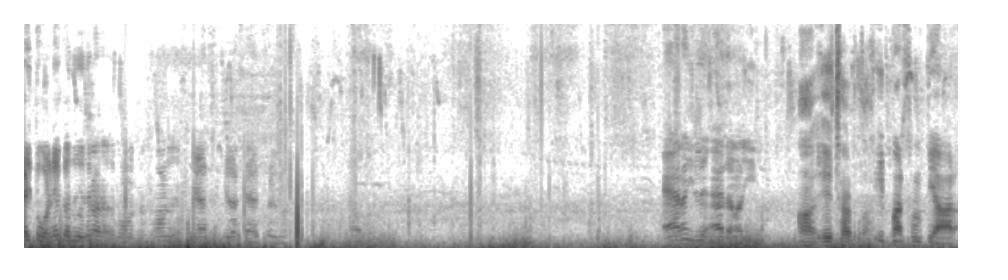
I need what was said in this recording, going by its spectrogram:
ਅੱਜ ਤੋੜਨੇ ਕਦੋਂ ਦੂਸਰਾ ਹੁਣ ਹੁਣ ਜਿਹੜਾ ਜਿਹੜਾ ਸ਼ਾਇਦ ਛੱਡਣਾ ਇਹ ਨਾ ਜਿਹੜਾ ਇਹ ਦਾਣਾ ਜੀ। ਹਾਂ ਇਹ ਛੱਡਤਾ। ਇਹ ਪਰਸੋਂ ਤਿਆਰ ਆ।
